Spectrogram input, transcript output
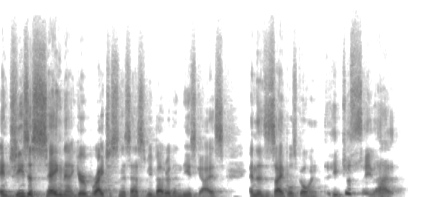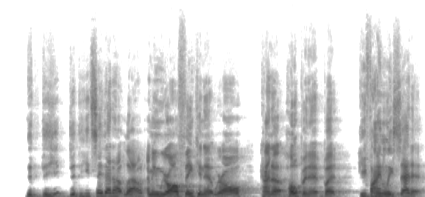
and Jesus saying that your righteousness has to be better than these guys, and the disciples going, "Did he just say that?" Did, did, he, did he say that out loud? I mean, we are all thinking it, we are all kind of hoping it, but he finally said it.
